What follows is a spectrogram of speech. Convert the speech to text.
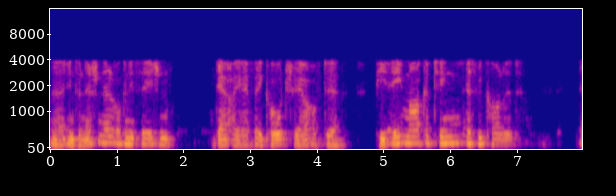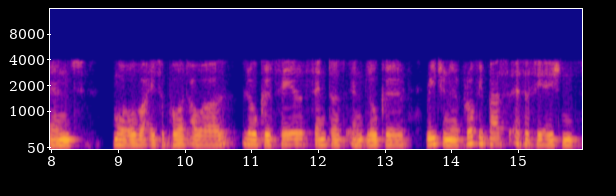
uh, International organization. There I have a co-chair of the PA marketing, as we call it. And Moreover, I support our local sales centers and local regional Profibus associations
